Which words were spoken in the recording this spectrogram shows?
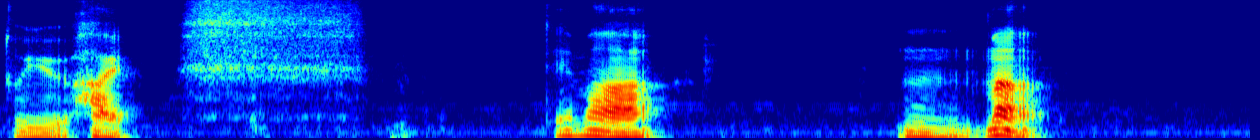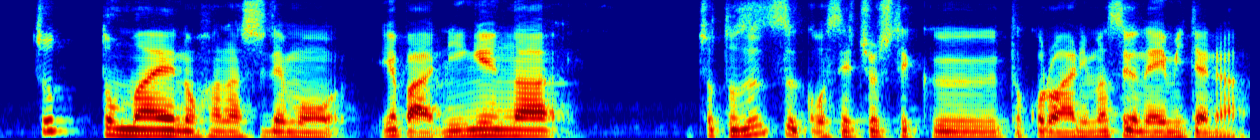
という、はい。で、まあ、うん、まあ、ちょっと前の話でも、やっぱ人間がちょっとずつこう成長していくところありますよね、みたいな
